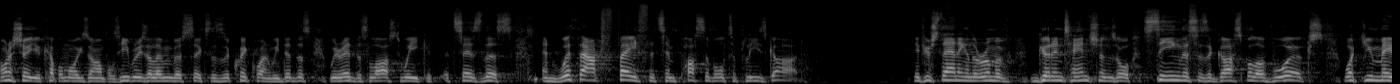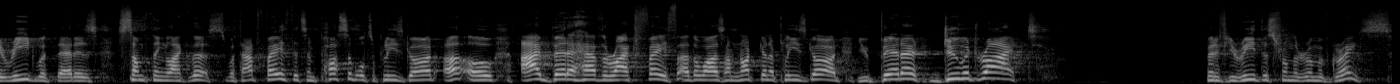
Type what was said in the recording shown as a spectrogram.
I want to show you a couple more examples. Hebrews 11, verse 6. This is a quick one. We did this, we read this last week. It, it says this, and without faith, it's impossible to please God. If you're standing in the room of good intentions or seeing this as a gospel of works, what you may read with that is something like this Without faith, it's impossible to please God. Uh oh, I better have the right faith, otherwise, I'm not going to please God. You better do it right. But if you read this from the room of grace,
